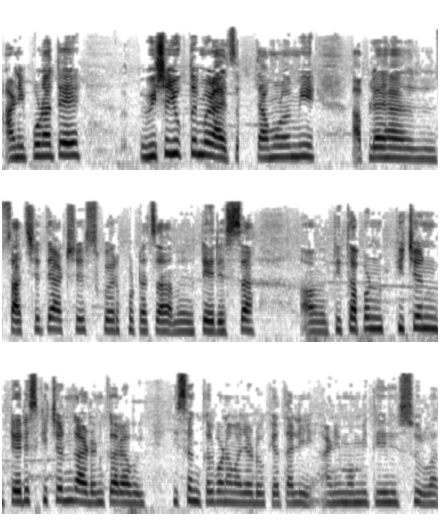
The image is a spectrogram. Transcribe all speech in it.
आणि पुन्हा ते विषयुक्त मिळायचं. त्यामुळं मी आपल्या ह्या सातशे ते आठशे स्क्वेअर फुटाचा टेरेसचा तिथं आपण किचन टेरेस किचन गार्डन करावं ही संकल्पना माझ्या डोक्यात आली आणि मग मी ती सुरुवात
